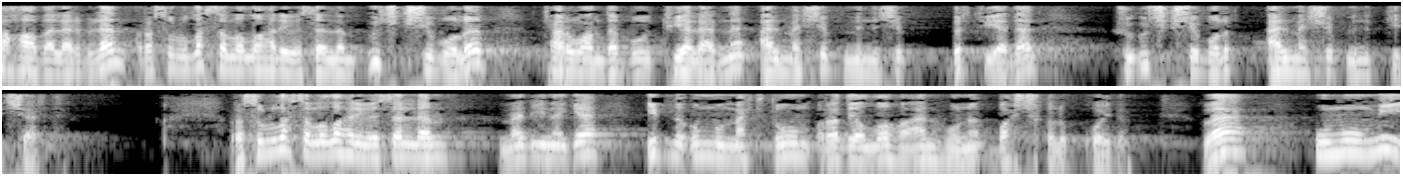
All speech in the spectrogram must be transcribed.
sahobalar bilan rasululloh sollallohu alayhi vasallam uch kishi bo'lib karvonda bu tuyalarni almashib minishib bir tuyadan shu uch kishi bo'lib almashib minib ketishardi. Rasululloh sollallohu alayhi vasallam madinaga ibn ummu maktum roziyallohu anhuni boshchi qilib qo'ydi. Va umumiy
